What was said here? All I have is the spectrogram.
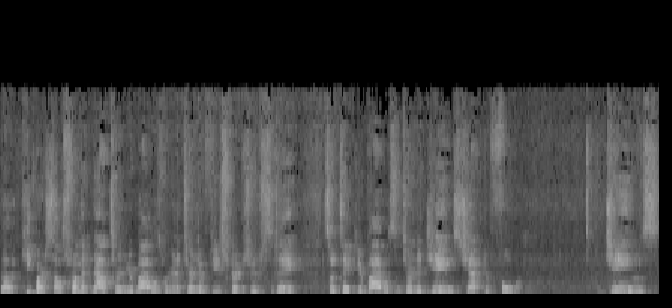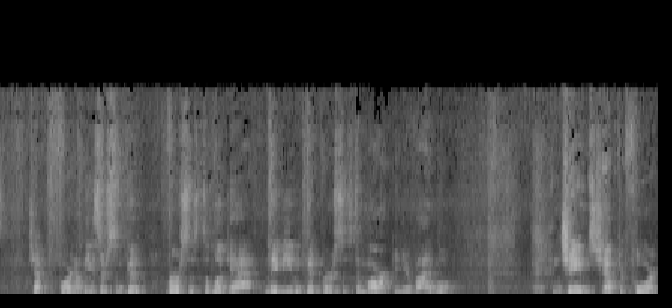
uh, keep ourselves from it? Now turn your Bibles. We're going to turn to a few scriptures today. So take your Bibles and turn to James chapter four. James chapter four. Now these are some good verses to look at, maybe even good verses to mark in your Bible. In James chapter 4,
